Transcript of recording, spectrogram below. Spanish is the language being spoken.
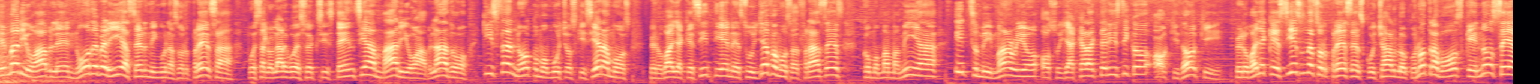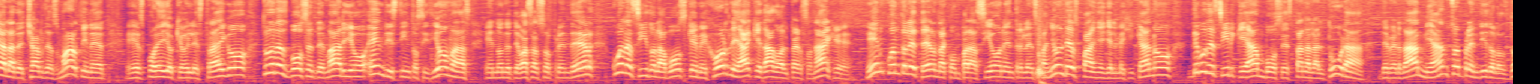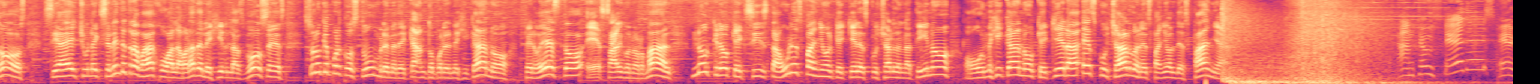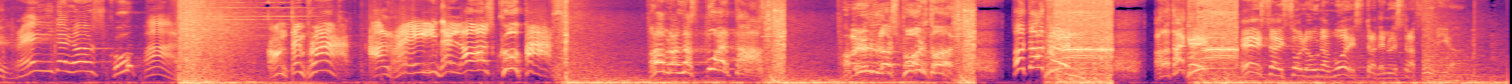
Que Mario hable no debería ser ninguna sorpresa, pues a lo largo de su existencia Mario ha hablado, quizá no como muchos quisiéramos, pero vaya que sí tiene sus ya famosas frases como Mamma Mía, It's Me Mario o su ya característico Okidoki. Pero vaya que sí es una sorpresa escucharlo con otra voz que no sea la de Charles Martinet, es por ello que hoy les traigo todas las voces de Mario en distintos idiomas, en donde te vas a sorprender cuál ha sido la voz que mejor le ha quedado al personaje. En cuanto a la eterna comparación entre el español de España y el mexicano, debo decir que ambos están a la altura. De verdad me han sorprendido los dos. Se ha hecho un excelente trabajo a la hora de elegir las voces, solo que por costumbre me decanto por el mexicano, pero esto es algo normal. No creo que exista un español que quiera escucharlo en latino o un mexicano que quiera escucharlo en español de España. Ante ustedes, el rey de los Cupas. ¡Contemplar al rey de los Cupas! ¡Abran las puertas! ¡Abrid las puertas! ¡Ataquen! ¡Al ataque! Esa es solo una muestra de nuestra furia.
